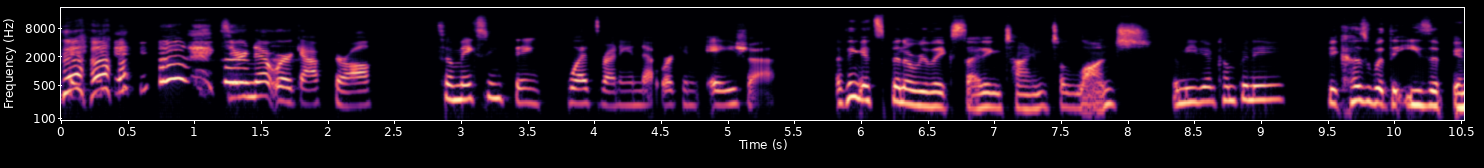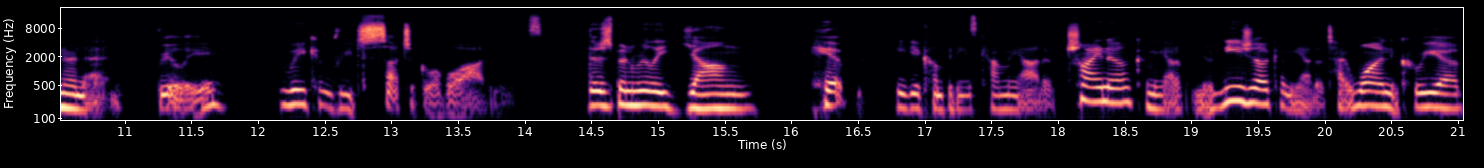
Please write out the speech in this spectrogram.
it's your network after all. So it makes me think what's running a network in Asia. I think it's been a really exciting time to launch a media company because with the ease of internet, really, we can reach such a global audience. There's been really young, hip media companies coming out of China, coming out of Indonesia, coming out of Taiwan Korea.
